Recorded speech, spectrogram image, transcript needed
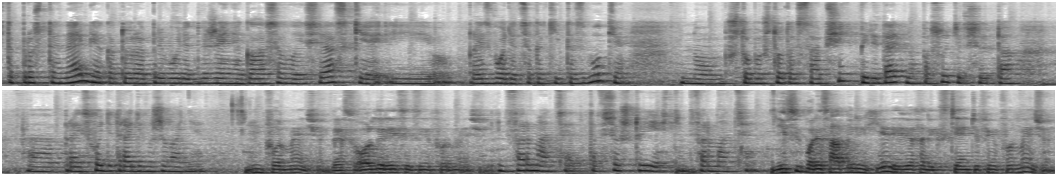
Это просто энергия, которая приводит в движение голосовые связки и производятся какие-то звуки, но чтобы что-то сообщить, передать, но по сути все это э, происходит ради выживания. Information. That's all there is is information. Информация – это все, что есть, информация. This is what is happening here. Is just an exchange of information.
